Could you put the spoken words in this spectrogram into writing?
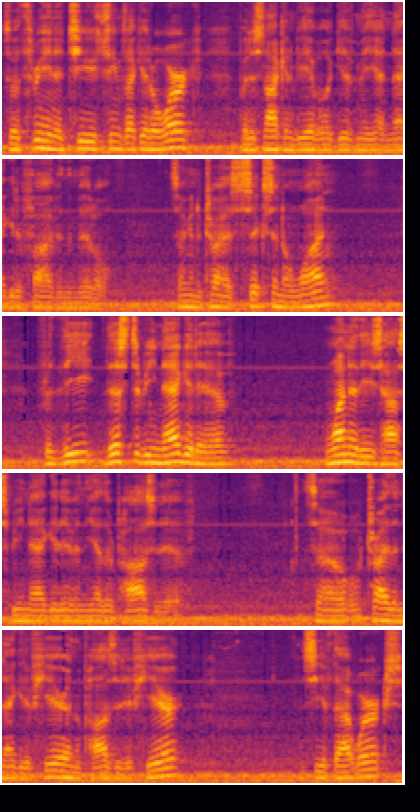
So a 3 and a 2 seems like it'll work, but it's not going to be able to give me a negative 5 in the middle. So I'm going to try a 6 and a 1. For the, this to be negative, one of these has to be negative and the other positive. So we'll try the negative here and the positive here and see if that works.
